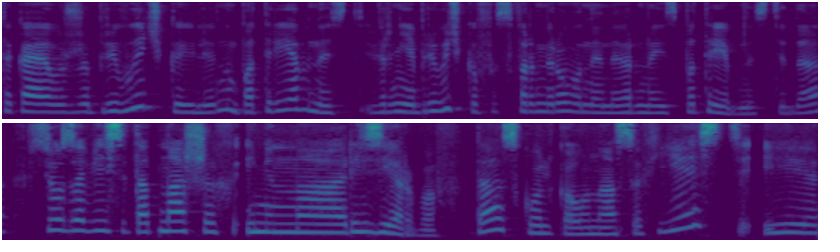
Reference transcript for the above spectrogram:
такая уже привычка или, ну, потребность, вернее, привычка сформированная, наверное, из потребности, да? Все зависит от наших именно резервов, да, сколько у нас их есть, и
